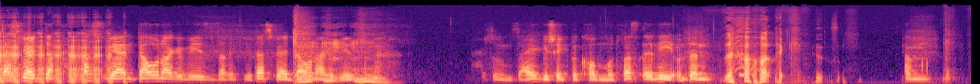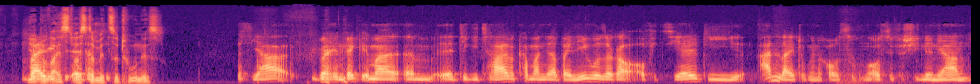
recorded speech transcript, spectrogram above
das wäre das wär ein Downer gewesen, sag ich dir. Das wäre ein Downer gewesen. So ein Seil geschenkt bekommen und was? Äh, nee, und dann. Oh. Ähm, Hier, du ich, weißt, äh, was damit zu tun ist. das Jahr über hinweg immer ähm, äh, digital kann man ja bei Lego sogar offiziell die Anleitungen raussuchen aus den verschiedenen Jahren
